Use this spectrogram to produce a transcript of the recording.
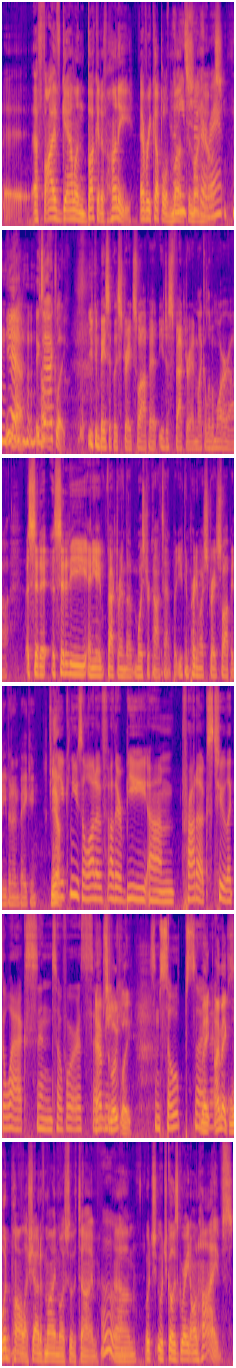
a five gallon bucket of honey every couple of Honey months in my house. right? Yeah, exactly. you can basically straight swap it. You just factor in like a little more uh, acidi- acidity, and you factor in the moisture content. But you can pretty much straight swap it even in baking. And Yeah. you can use a lot of other bee um, products too, like the wax and so forth. and Absolutely. some soaps. Make, I make wood polish out of mine most of the time, Ooh. um, which which goes great on hives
